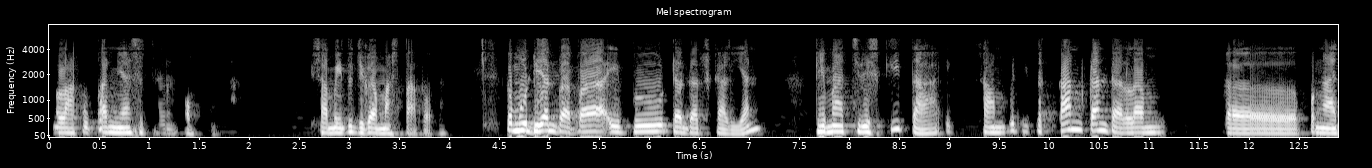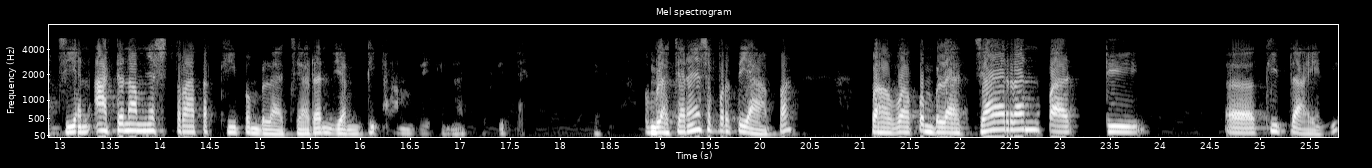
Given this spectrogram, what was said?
melakukannya secara optimal. Sampai itu juga Mas Tato. Kemudian Bapak, Ibu, dan dan sekalian, di majelis kita sampai ditekankan dalam eh, pengajian ada namanya strategi pembelajaran yang diambil di majelis kita. Pembelajarannya seperti apa? Bahwa pembelajaran di eh, kita ini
